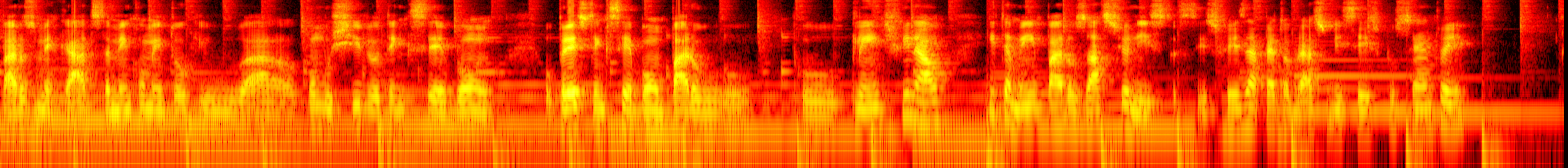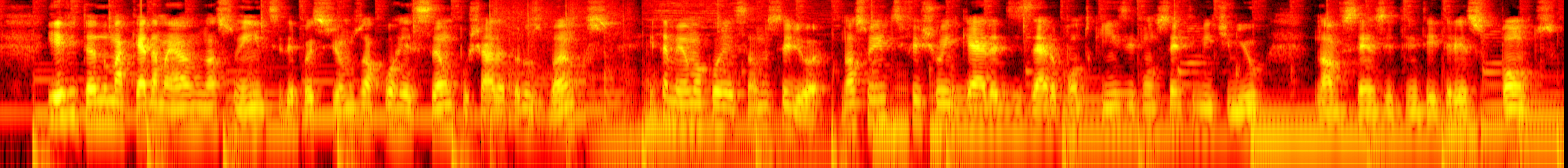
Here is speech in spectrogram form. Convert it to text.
para os mercados. Também comentou que o combustível tem que ser bom, o preço tem que ser bom para o, o cliente final e também para os acionistas. Isso fez a Petrobras subir 6% aí, e evitando uma queda maior no nosso índice. Depois tivemos uma correção puxada pelos bancos e também uma correção no exterior. Nosso índice fechou em queda de 0,15 com 120.933 pontos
